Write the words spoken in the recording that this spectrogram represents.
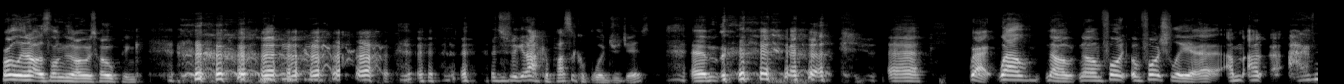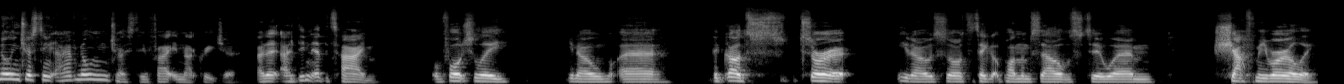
Probably not as long as I was hoping. I just figured I could pass a couple hundred years. Um, uh, right. Well, no, no. Unfor- unfortunately, uh, I'm, I, I have no interest in. I have no interest in fighting that creature. I, I didn't at the time. Unfortunately, you know, uh, the gods saw it you know, sort of take it upon themselves to um, shaft me royally.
